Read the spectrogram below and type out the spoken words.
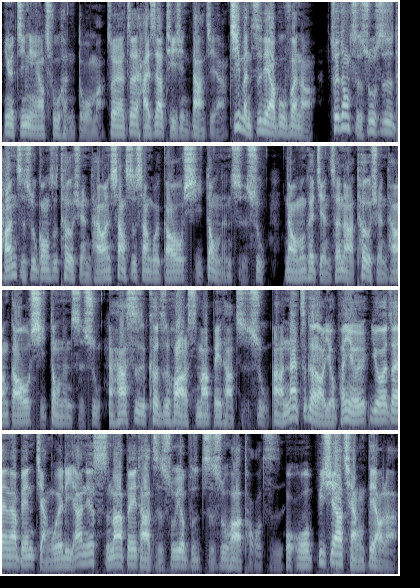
因为今年要出很多嘛，所以这还是要提醒大家，基本资料部部分呢追踪指数是台湾指数公司特选台湾上市上柜高息动能指数，那我们可以简称啊特选台湾高息动能指数。那它是客制化的 Smart Beta 指数啊。那这个、有朋友又会在那边讲威力啊，你 Smart Beta 指数又不是指数化投资。我我必须要强调啦，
